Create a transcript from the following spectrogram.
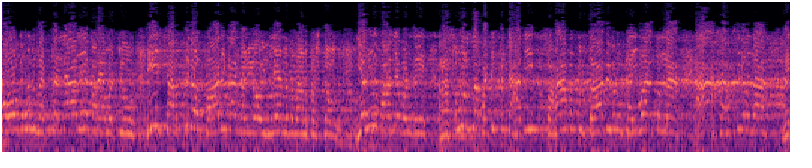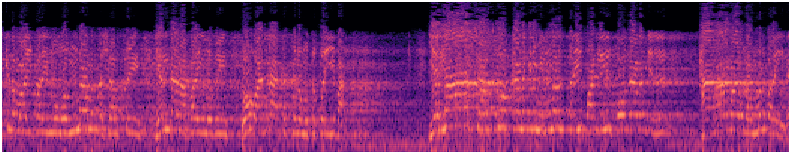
പോകുന്നത് മെച്ചല്ലാതെ പറയാൻ പറ്റൂ. ഈ ഷർത്തുകൾ പാലിക്കാൻ കഴിയോ ഇല്ല എന്നുള്ളതാണ് പ്രശ്നം. എന്ന് പറഞ്ഞുകൊണ്ട് റസൂറിനെ പഠിപ്പിച്ച ഹദീസ് സ്വഹാബത്തും താബികളും കൈമാറുന്ന ആ ഷർത്തുകൾ ഇതാ വ്യക്തമായി പറയുന്നു. ഒന്നാമത്തെ ഷർത്ത് എന്താണ് പറയുന്നത്? ഓ അല്ലാത്തക്കുന മുത്തയ്യവ എല്ലാ ഷർത്തും ഒക്കെ ആണെങ്കിലും ഇന്നലെ സ്ത്രീ പള്ളിയിൽ പോകുകയാണെങ്കിൽ ഹറാമാണ് നമ്മൾ പറയില്ല.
